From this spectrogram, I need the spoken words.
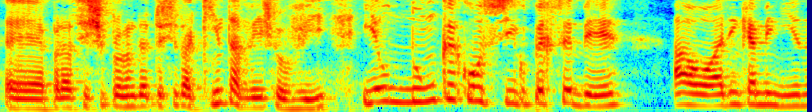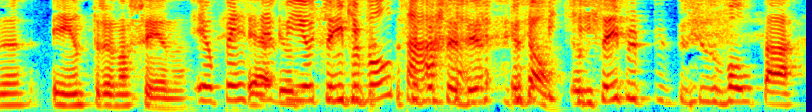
É, para assistir o programa deve ter sido a quinta vez que eu vi. E eu nunca consigo perceber a hora em que a menina entra na cena. Eu percebi, É, eu, tive que voltar. Você percebeu? Eu então, repeti. eu sempre preciso voltar.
